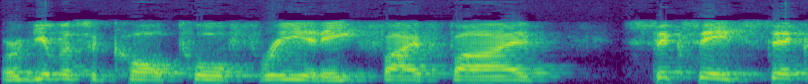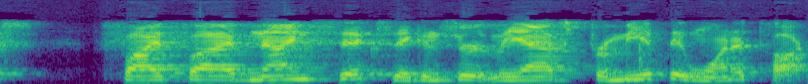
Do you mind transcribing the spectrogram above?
or give us a call toll free at 855 686 5596. They can certainly ask for me if they want to talk.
